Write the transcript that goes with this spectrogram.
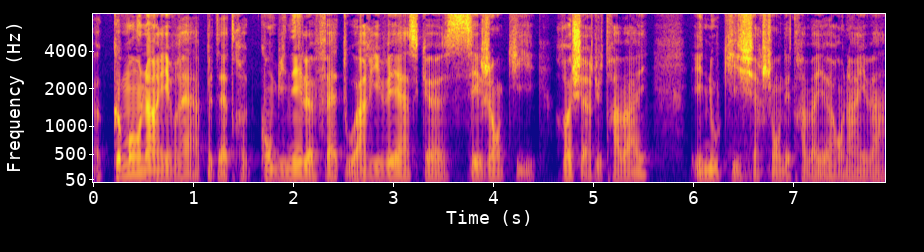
Euh, comment on arriverait à peut-être combiner le fait ou arriver à ce que ces gens qui recherchent du travail et nous qui cherchons des travailleurs, on arrive à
